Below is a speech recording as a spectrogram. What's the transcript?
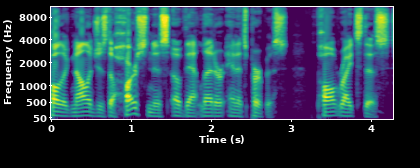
Paul acknowledges the harshness of that letter and its purpose. Paul writes this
